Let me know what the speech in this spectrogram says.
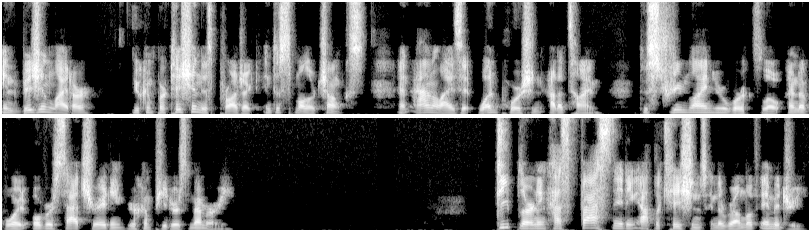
In Vision LiDAR, you can partition this project into smaller chunks and analyze it one portion at a time to streamline your workflow and avoid oversaturating your computer's memory. Deep learning has fascinating applications in the realm of imagery.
